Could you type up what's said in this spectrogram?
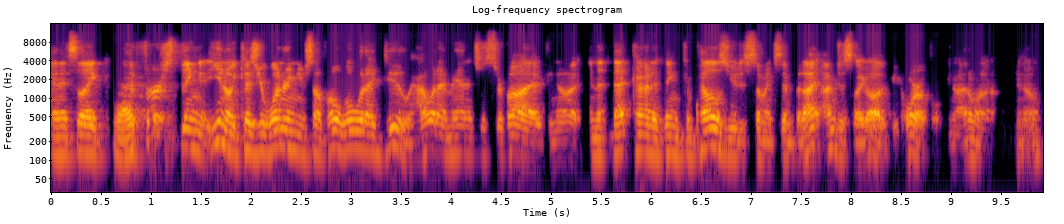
And it's like Right. the first thing, you know, because you're wondering yourself, oh, what would I do? How would I manage to survive? You know, and that, that kind of thing compels you to some extent. But I, I'm just like, oh, it'd be horrible. You know, I don't want to, you know,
